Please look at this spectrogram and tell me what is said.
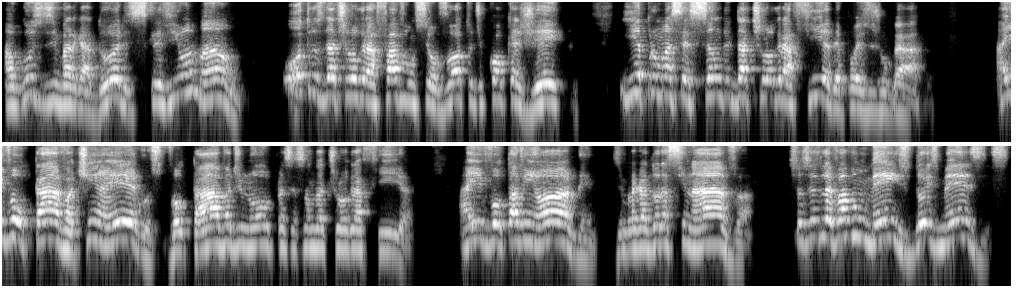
alguns desembargadores escreviam à mão, outros datilografavam seu voto de qualquer jeito, ia para uma sessão de datilografia depois do julgado. Aí voltava, tinha erros, voltava de novo para a sessão da datilografia. Aí voltava em ordem, desembargador assinava. Isso às vezes levava um mês, dois meses.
